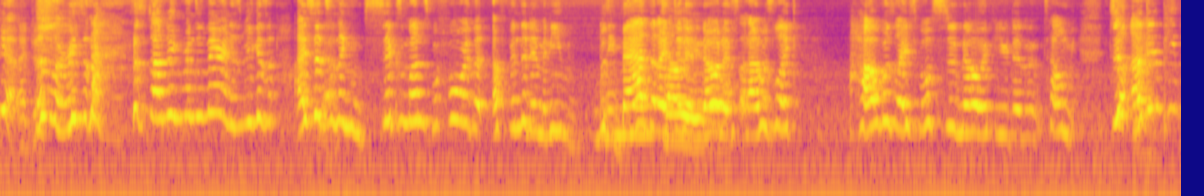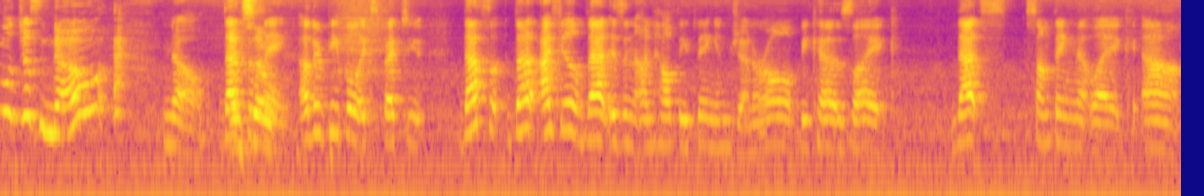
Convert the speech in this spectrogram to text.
yeah, I that's just the reason I stopped being friends with Aaron is because I said Yeah. something six months before that offended him, and he was He mad that I didn't you. notice, and I was like, "How was I supposed to know if you didn't tell me? Do other people just know?" No, that's so- the thing. Other people expect you. That's that. I feel that is an unhealthy thing in general because like that's something that like um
